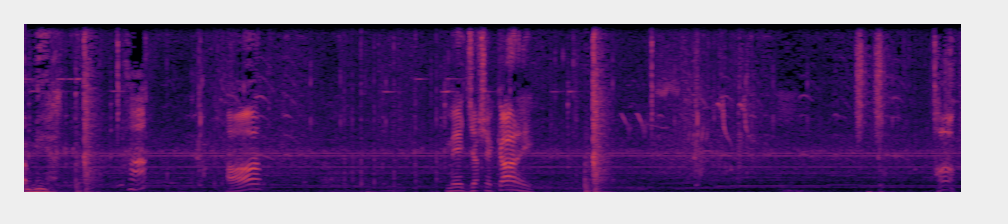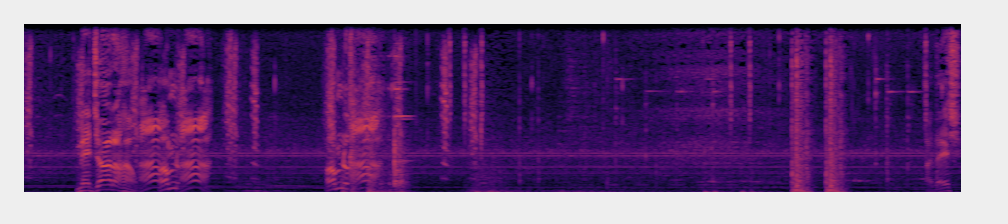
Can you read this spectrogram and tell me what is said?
स्वर्गामी है? हाँ? हाँ मैं जा शिकार है। हाँ मैं जा रहा हूँ। हमला हमला आदेश।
